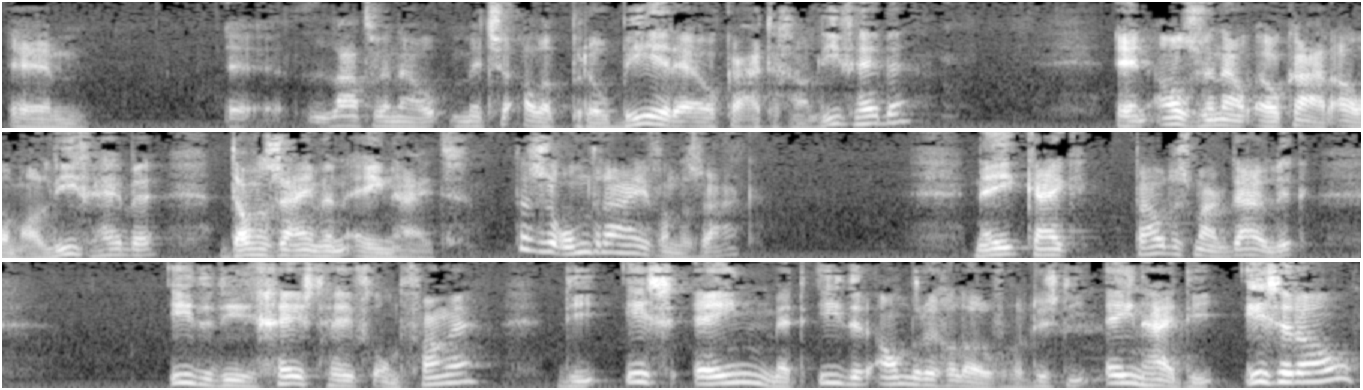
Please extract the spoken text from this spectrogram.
Eh, laten we nou met z'n allen proberen elkaar te gaan liefhebben. En als we nou elkaar allemaal lief hebben, dan zijn we een eenheid. Dat is het omdraaien van de zaak. Nee, kijk, Paulus maakt duidelijk. Ieder die geest heeft ontvangen, die is één met ieder andere gelovige. Dus die eenheid die is er al.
